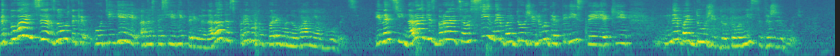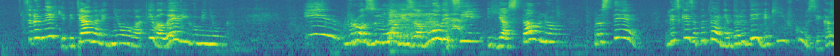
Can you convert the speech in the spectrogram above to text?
Відбувається знову ж таки у тієї Анастасії Вікторівни нарада з приводу перейменування вулиць. І на цій нараді збираються усі небайдужі люди, активісти, які небайдужі до того місця, де живуть. Серед них і Тетяна Лідньова, і Валерій Гуменюк. І в розмові за вулиці я ставлю просте людське запитання до людей, які в курсі. Кажу,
